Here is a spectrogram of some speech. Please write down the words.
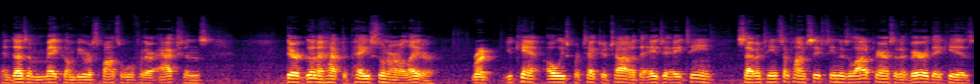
and doesn't make them be responsible for their actions they're gonna have to pay sooner or later. Right. you can't always protect your child. At the age of 18 17 sometimes 16 there's a lot of parents that have buried their kids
